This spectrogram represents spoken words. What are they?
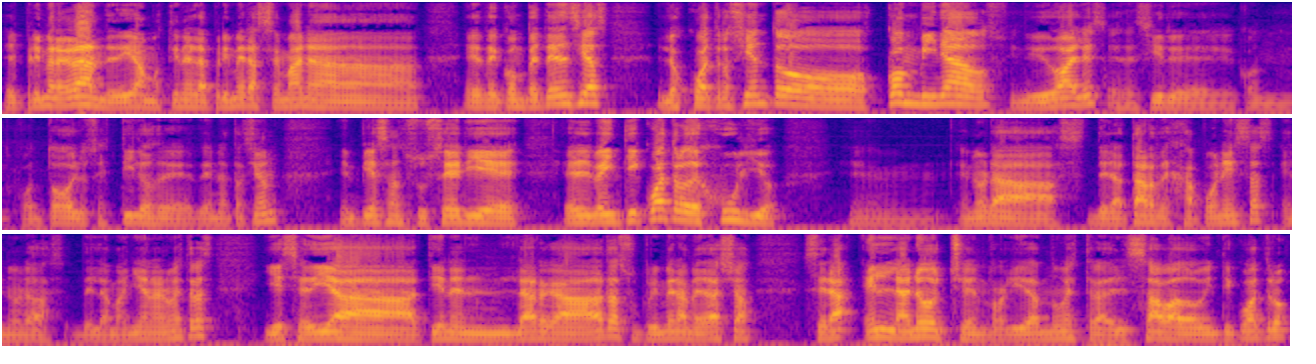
el, primer grande, digamos. Tiene la primera semana eh, de competencias. Los 400 combinados individuales, es decir, eh, con, todos los estilos de natación, empiezan su serie el 24 de julio. En horas de la tarde japonesas, en horas de la mañana nuestras, y ese día tienen larga data, su primera medalla será en la noche, en realidad nuestra, del sábado 24,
